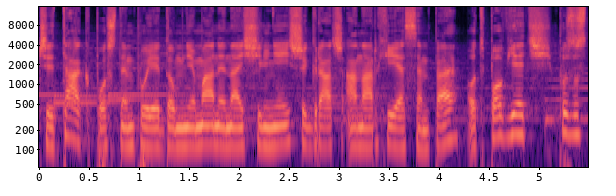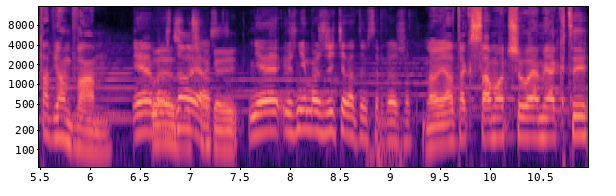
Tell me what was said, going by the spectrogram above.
Czy tak postępuje domniemany najsilniejszy gracz anarchii SMP? Odpowiedź pozostawiam wam. Nie, masz Jezu, dojazd. czekaj. Nie, już nie masz życia na tym serwerze. No ja tak samo czułem jak ty,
